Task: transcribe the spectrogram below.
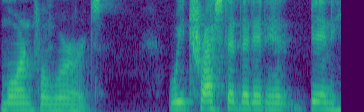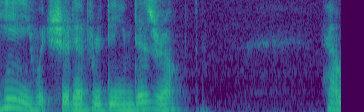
mournful words. We trusted that it had been he which should have redeemed Israel. How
